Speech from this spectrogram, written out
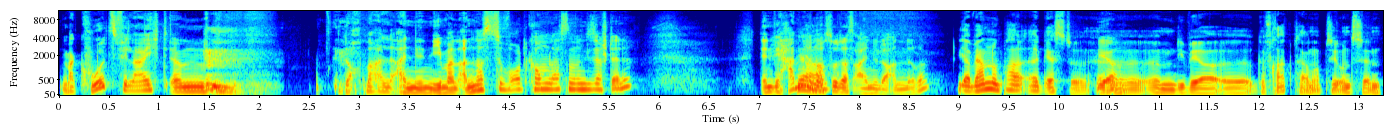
mal kurz vielleicht ähm, doch mal einen jemand anders zu Wort kommen lassen an dieser Stelle? Denn wir haben ja, Ja. noch so das eine oder andere. Ja, wir haben noch ein paar äh, Gäste, Ja. äh, ähm, die wir äh, gefragt haben, ob sie uns denn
